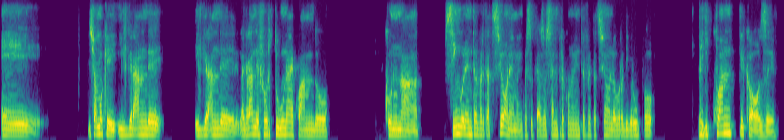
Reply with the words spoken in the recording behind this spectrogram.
E diciamo che il grande, il grande, la grande fortuna è quando con una singola interpretazione, ma in questo caso sempre con un'interpretazione, un lavoro di gruppo, vedi quante cose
